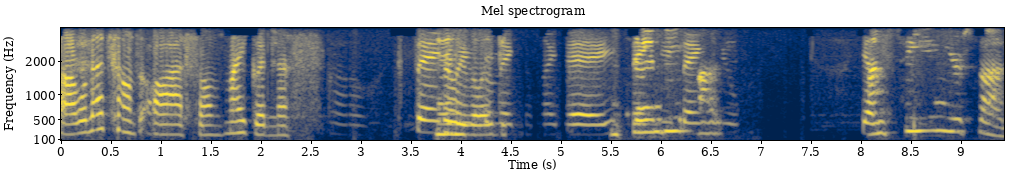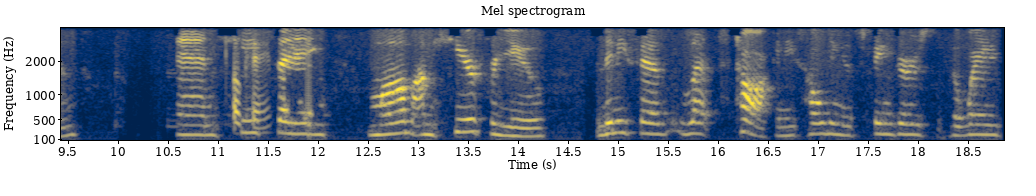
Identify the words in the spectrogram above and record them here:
uh, well, that sounds awesome. My goodness. oh, thank Really, you really for do. making my day. Thank Sandy, you. Thank uh, you. Yes. I'm seeing your son, and he's Okay. saying, "Mom, I'm here for you." And then he says, "Let's talk," and he's holding his fingers the way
